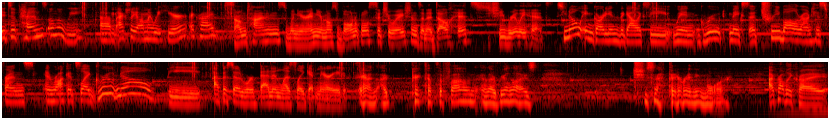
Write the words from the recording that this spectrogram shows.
It depends on the week. Um, actually, on my way here, I cried. Sometimes when you're in your most vulnerable situations and Adele hits, she really hits. So, you know, in Guardians of the Galaxy, when Groot makes a tree ball around his friends, and Rocket's like, Groot, no! The episode where Ben and Leslie get married. And I picked up the phone and I realized she's not there anymore. I probably cry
